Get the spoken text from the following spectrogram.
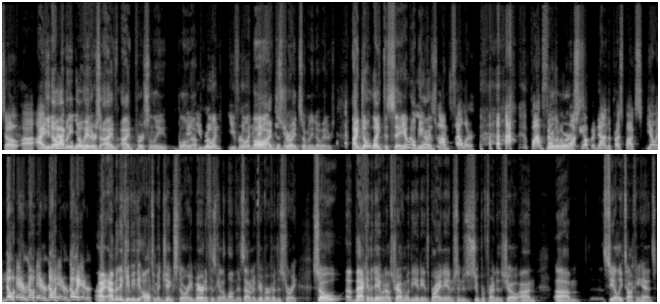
so uh, I, you know how many no hitters I've I've personally blown up. You ruined. You've ruined. Oh, many I've no-hitters. destroyed so many no hitters. I don't like to say You, it. I'll be honest with you. Bob. Feller. Bob Feller was walking up and down the press box yelling, "No hitter, no hitter, no hitter, no hitter." All right, I'm going to give you the ultimate jinx story. Meredith is going to love this. I don't know if you've ever heard this story. So uh, back in the day when I was traveling with the Indians, Brian Anderson, who's a super friend of the show on um, CLE Talking Heads,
